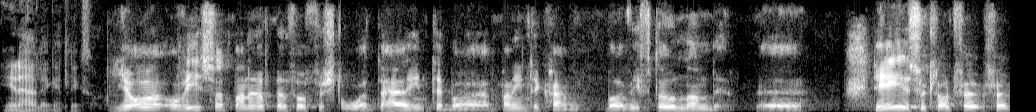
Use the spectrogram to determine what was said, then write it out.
i det här läget liksom. Ja, och visa att man är öppen för att förstå att det här inte bara, att man inte kan bara vifta undan det. Eh, Det är ju såklart för, för,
